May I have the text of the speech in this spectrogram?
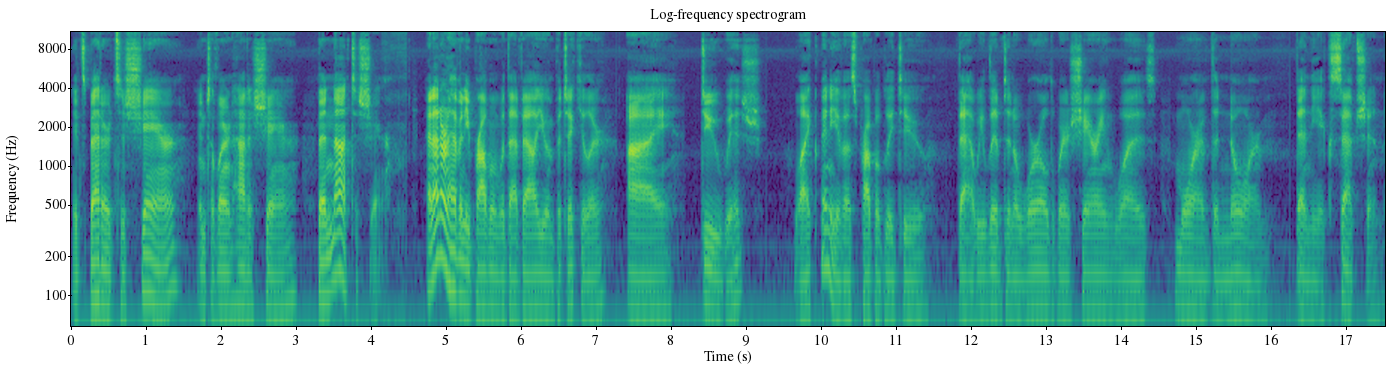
it's better to share and to learn how to share than not to share. And I don't have any problem with that value in particular. I do wish, like many of us probably do, that we lived in a world where sharing was more of the norm than the exception.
